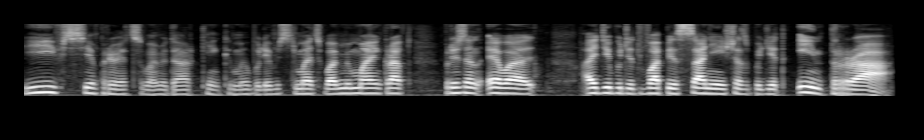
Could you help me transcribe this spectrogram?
И всем привет, с вами Dark King, и мы будем снимать с вами Майнкрафт Prison Evo. ID будет в описании, сейчас будет интро.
